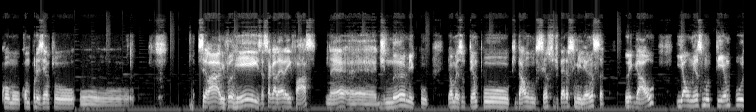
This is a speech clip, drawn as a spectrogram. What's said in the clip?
como, como, por exemplo, o, sei lá, Ivan Reis, essa galera aí faz, né? É, dinâmico e ao mesmo tempo que dá um senso de verossimilhança legal e ao mesmo tempo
